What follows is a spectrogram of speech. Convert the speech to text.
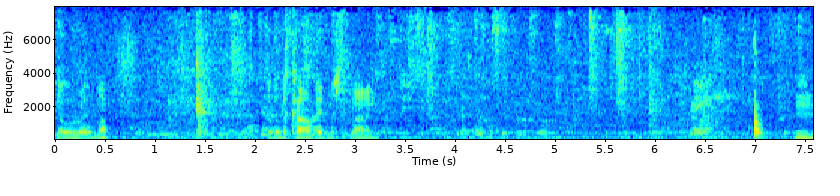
No aroma. Look at the carpet, Mr. Manning. Hmm.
